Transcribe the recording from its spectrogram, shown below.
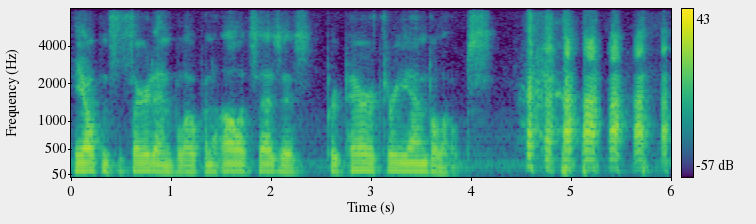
he opens the third envelope, and all it says is prepare three envelopes. but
